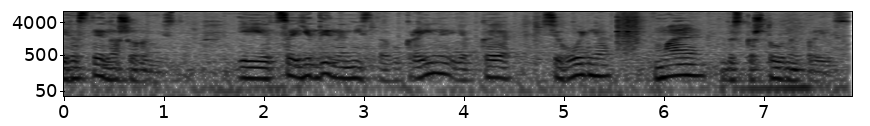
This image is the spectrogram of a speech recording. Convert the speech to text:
і гостей нашого міста. І це єдине місто в Україні, яке сьогодні має безкоштовний проїзд.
